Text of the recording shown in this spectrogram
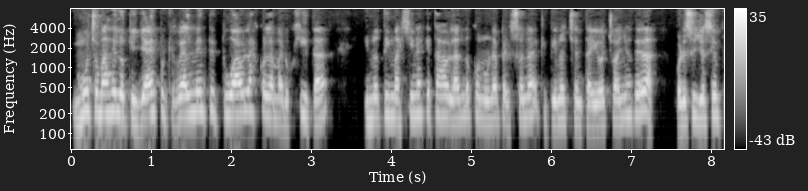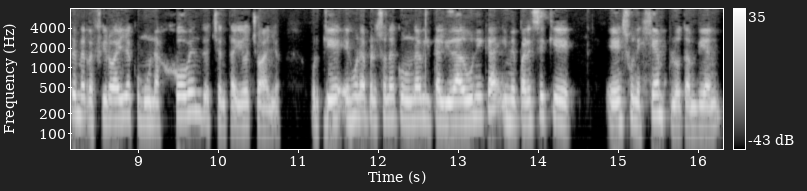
mucho más de lo que ya es, porque realmente tú hablas con la marujita y no te imaginas que estás hablando con una persona que tiene 88 años de edad. Por eso yo siempre me refiero a ella como una joven de 88 años, porque mm. es una persona con una vitalidad única y me parece que es un ejemplo también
